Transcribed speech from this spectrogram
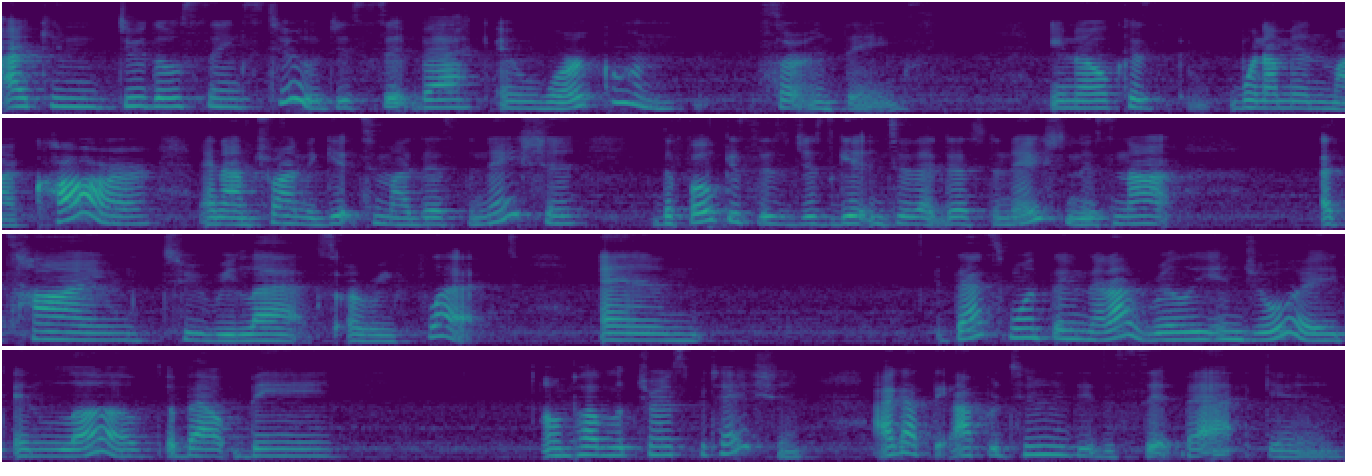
I can do those things too. Just sit back and work on certain things. You know, because when I'm in my car and I'm trying to get to my destination, the focus is just getting to that destination. It's not a time to relax or reflect. And that's one thing that I really enjoyed and loved about being on public transportation. I got the opportunity to sit back and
